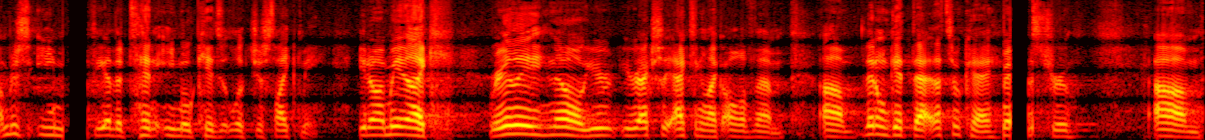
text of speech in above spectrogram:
I'm just emo. The other 10 emo kids that look just like me. You know what I mean? Like, really? No, you're, you're actually acting like all of them. Um, they don't get that. That's okay. That's true. Um,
